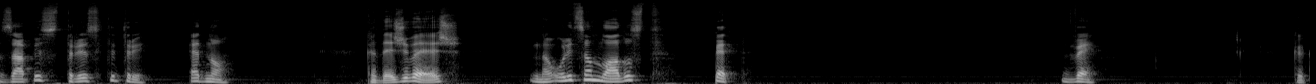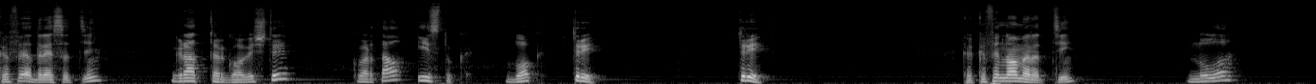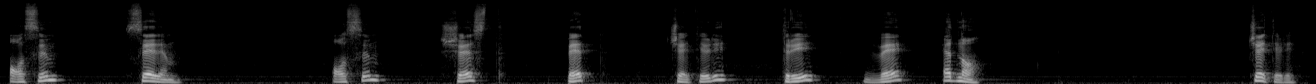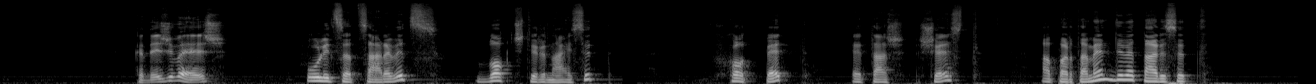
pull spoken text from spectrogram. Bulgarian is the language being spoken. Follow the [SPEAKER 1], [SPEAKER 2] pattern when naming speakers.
[SPEAKER 1] Запис 33. Едно.
[SPEAKER 2] Къде живееш?
[SPEAKER 1] На улица Младост 5. 2.
[SPEAKER 2] Какъв е адресът ти?
[SPEAKER 1] Град Търговище, квартал Изток, блок 3. 3.
[SPEAKER 2] Какъв е номерът ти?
[SPEAKER 1] 0 8 7 8 6 5 4 3 2 1 4.
[SPEAKER 2] Къде живееш?
[SPEAKER 1] Улица Царевец, блок 14, вход 5, етаж 6, апартамент 19.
